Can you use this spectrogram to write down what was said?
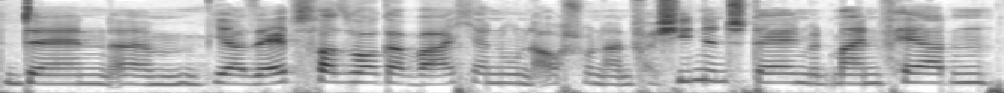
Denn ähm, ja, Selbstversorger war ich ja nun auch schon an verschiedenen Stellen mit meinen Pferden.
